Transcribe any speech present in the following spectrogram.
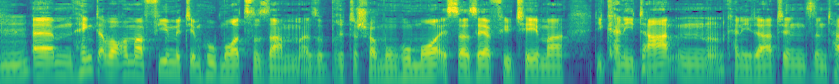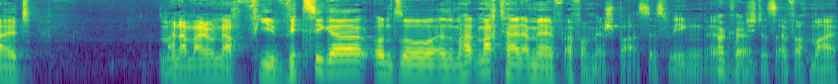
Ähm, hängt aber auch immer viel mit dem Humor zusammen. Also britischer Humor ist da sehr viel Thema. Die Kandidaten und Kandidatinnen sind halt meiner Meinung nach viel witziger und so. Also hat, macht halt einfach mehr Spaß. Deswegen äh, wollte ich das einfach mal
